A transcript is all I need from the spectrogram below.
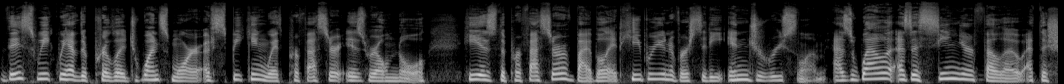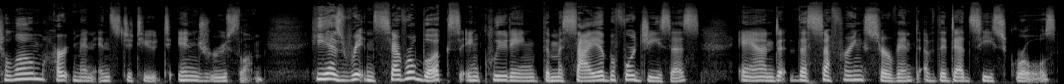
This week, we have the privilege once more of speaking with Professor Israel Knohl. He is the professor of Bible at Hebrew University in Jerusalem, as well as a senior fellow at the Shalom Hartman Institute in Jerusalem. He has written several books, including The Messiah Before Jesus and The Suffering Servant of the Dead Sea Scrolls.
